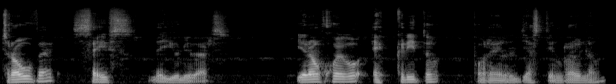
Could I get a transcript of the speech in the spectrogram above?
Trover Saves the Universe. Y era un juego escrito por el Justin Roiland.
